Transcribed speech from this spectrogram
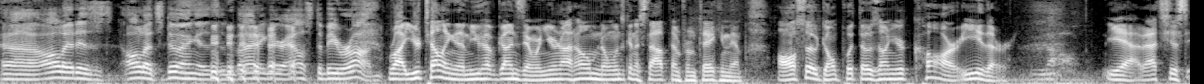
Uh, all it is, all it's doing is inviting your house to be robbed. Right, you're telling them you have guns there. When you're not home, no one's going to stop them from taking them. Also, don't put those on your car either. No. Yeah, that's just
